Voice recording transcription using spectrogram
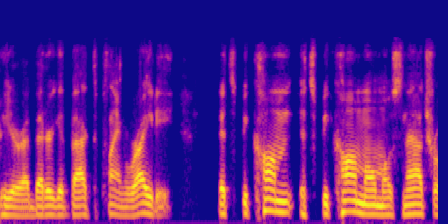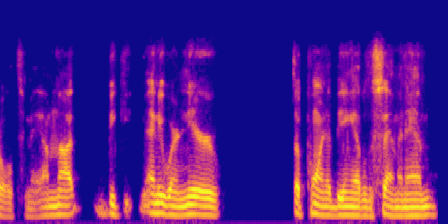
here. I better get back to playing righty. It's become it's become almost natural to me. I'm not be- anywhere near the point of being able to say I'm an amb-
